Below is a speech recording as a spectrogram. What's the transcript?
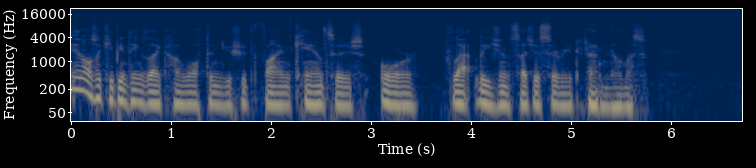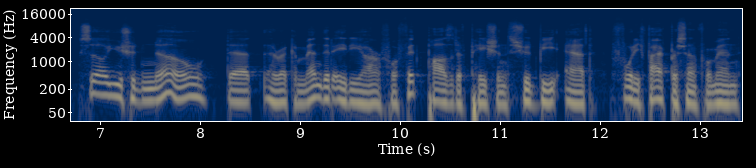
and also keeping things like how often you should find cancers or flat lesions such as serrated adenomas. So you should know that a recommended ADR for FIT positive patients should be at 45% for men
